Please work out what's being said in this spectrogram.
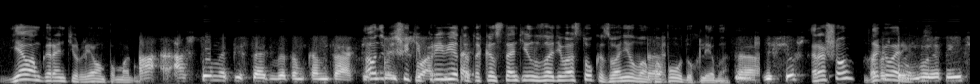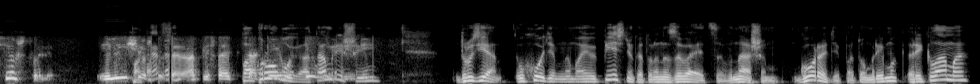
я вам гарантирую, я вам помогу. А, а что написать в этом контакте? А вы напишите, что привет, это Константин из Владивостока, звонил вам Да. по поводу хлеба. Да. И все, что Хорошо? Хорошо, Договорились. Ну, это и все, что ли? Или еще Пока что-то описать? Попробую, а там решим. Друзья, уходим на мою песню, которая называется «В нашем городе», потом реклама.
